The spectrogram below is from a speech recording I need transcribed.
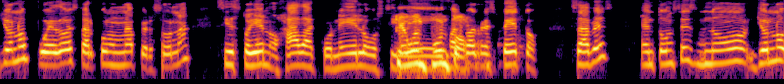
yo no puedo estar con una persona si estoy enojada con él o si Qué buen me punto. faltó al respeto, ¿sabes? Entonces, no, yo no,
